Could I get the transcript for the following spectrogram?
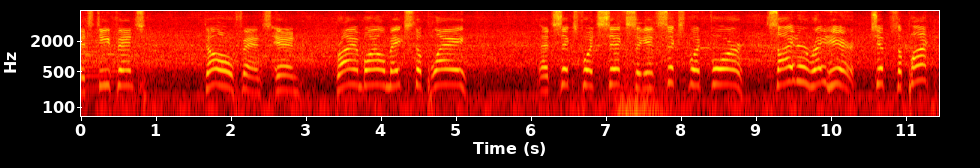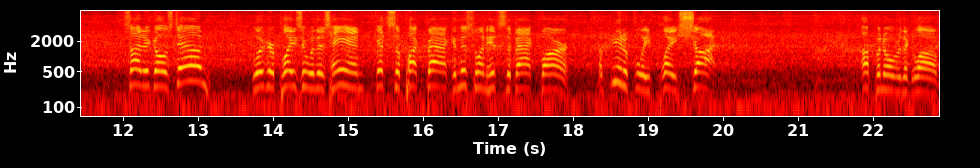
It's defense to offense, and Brian Boyle makes the play at six foot six against six foot four. Seider right here chips the puck. Seider goes down. Blueger plays it with his hand, gets the puck back, and this one hits the back bar. A beautifully placed shot up and over the glove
